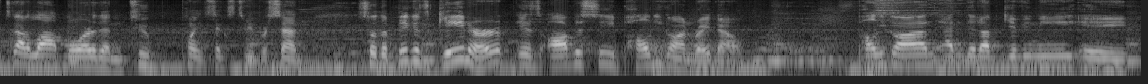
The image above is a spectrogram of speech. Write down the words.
it's got a lot more than 2.63%. So the biggest gainer is obviously Polygon right now. Polygon ended up giving me a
